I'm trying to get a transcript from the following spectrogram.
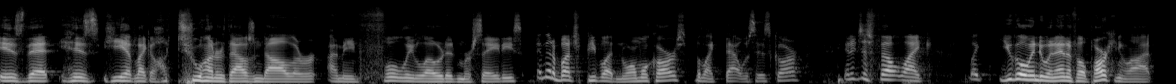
Is that his? He had like a two hundred thousand dollar, I mean, fully loaded Mercedes, and then a bunch of people had normal cars, but like that was his car, and it just felt like like you go into an NFL parking lot,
